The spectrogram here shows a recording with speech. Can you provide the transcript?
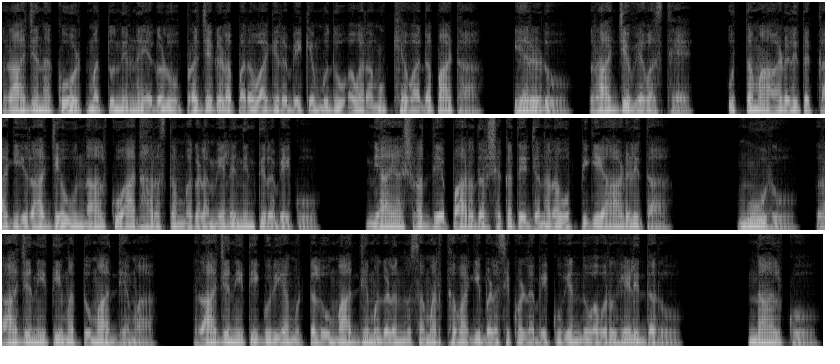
ರಾಜನ ಕೋರ್ಟ್ ಮತ್ತು ನಿರ್ಣಯಗಳು ಪ್ರಜೆಗಳ ಪರವಾಗಿರಬೇಕೆಂಬುದು ಅವರ ಮುಖ್ಯವಾದ ಪಾಠ. ಎರಡು, ರಾಜ್ಯ ವ್ಯವಸ್ಥೆ. ಉತ್ತಮ ಆಡಳಿತಕ್ಕಾಗಿ ರಾಜ್ಯವು ನಾಲ್ಕು ಆಧಾರಸ್ತಂಭಗಳ ಮೇಲೆ ನಿಂತಿರಬೇಕು. ನ್ಯಾಯಶ್ರದ್ಧೆ, ಪಾರದರ್ಶಕತೆ, ಜನರ ಒಪ್ಪಿಗೆಯ ಆಡಳಿತ. ಮೂರು, ರಾಜನೀತಿ ಮತ್ತು ಮಾಧ್ಯಮ. ರಾಜನೀತಿ ಗುರಿಯ ಮುಟ್ಟಲು ಮಾಧ್ಯಮಗಳನ್ನು ಸಮರ್ಥವಾಗಿ ಬಳಸಿಕೊಳ್ಳಬೇಕು ಎಂದು ಅವರು ಹೇಳಿದ್ದರು. ನಾಲ್ಕು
